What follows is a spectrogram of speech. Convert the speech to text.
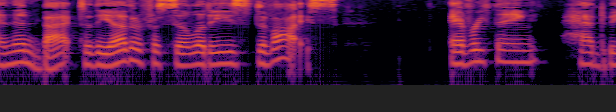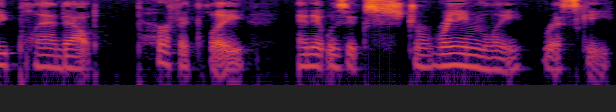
and then back to the other facility's device. Everything had to be planned out perfectly, and it was extremely risky.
